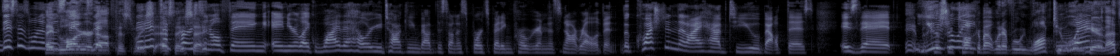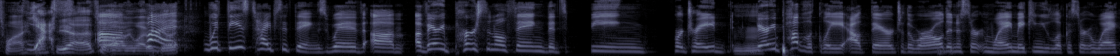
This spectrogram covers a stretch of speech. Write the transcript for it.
this is one of They've those things that, up, as that it's as a they say. personal thing, and you're like, why the hell are you talking about this on a sports betting program that's not relevant? The question that I have to you about this is that because usually we talk about whatever we want to on here. That's why. Yes. Yeah, that's why, Um, why but we do it. with these types of things, with um, a very personal thing that's being portrayed Mhm. very publicly out there to the world in a certain way, making you look a certain way,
